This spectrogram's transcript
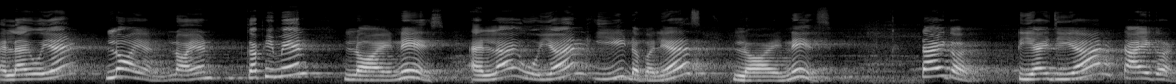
L I O N lion lion का female lioness L I O N E double S lioness tiger T I G R tiger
